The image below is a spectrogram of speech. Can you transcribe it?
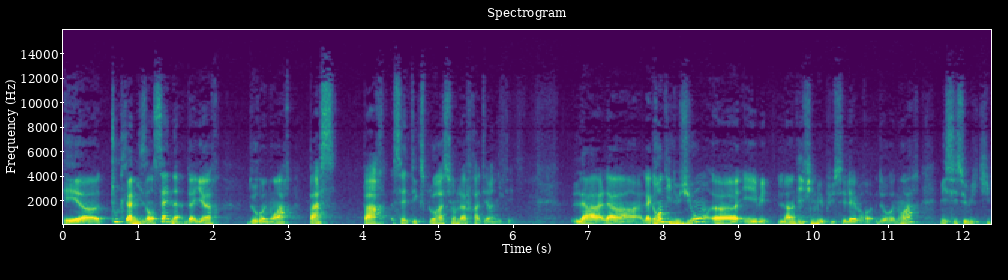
Et toute la mise en scène, d'ailleurs, de Renoir passe par cette exploration de la fraternité. La, grande illusion euh, est l'un des films les plus célèbres de Renoir, mais c'est celui qui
